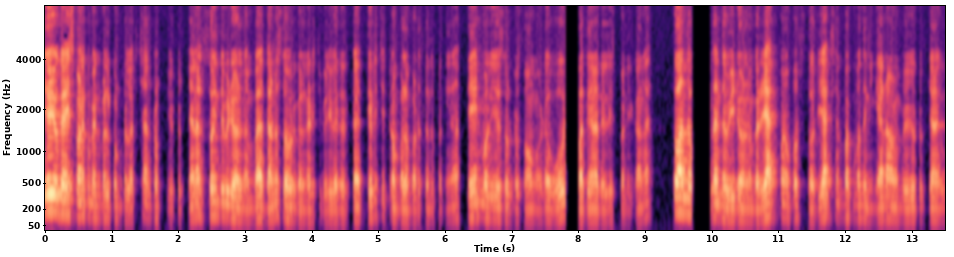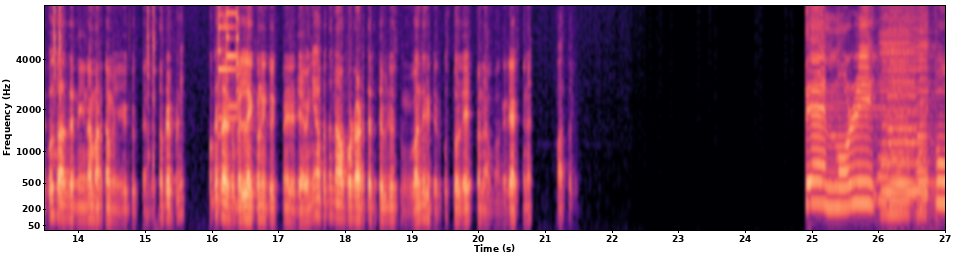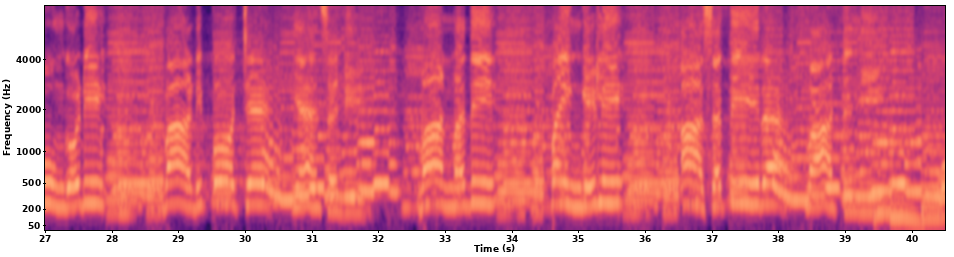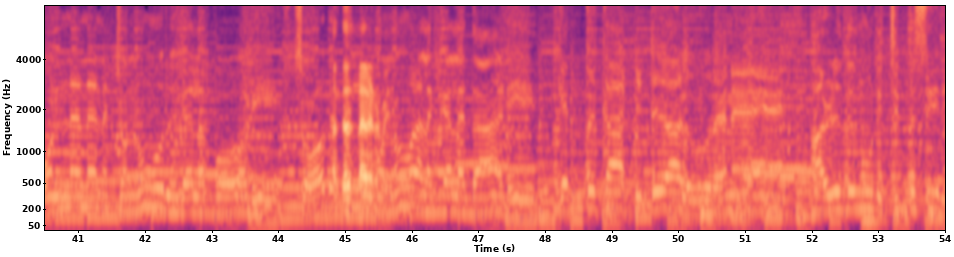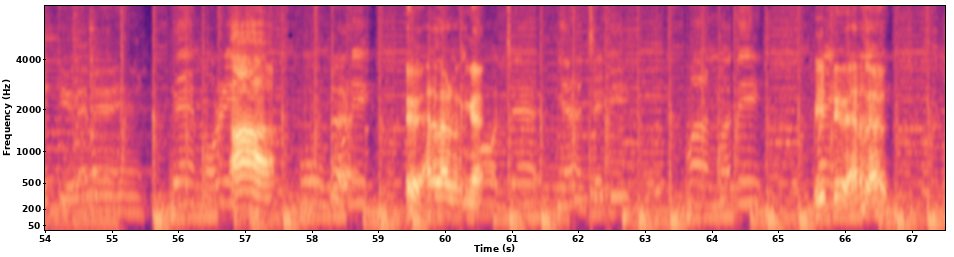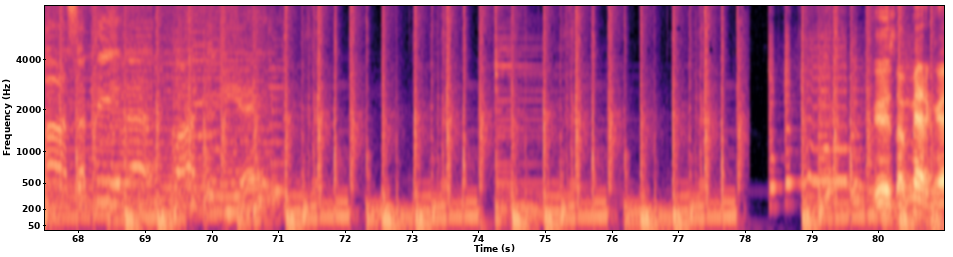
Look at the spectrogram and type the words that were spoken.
YoYo guys வணக்கம் and welcome to Lakshan Rock YouTube channel so இந்த வீடியோவில் நம்ம தனுஷ் அவர்கள் நடிச்சு வெளிவர இருக்க திருச்சிற்றம்பலம் படத்துல வந்து பார்த்தீங்கன்னா தேன்மொழியை சொல்ற சாங்கோட ஓடி பார்த்தீங்கன்னா ரிலீஸ் பண்ணியிருக்காங்க. ஸோ அந்த தான் இந்த வீடியோவில் நம்ம ரியாக்ட் பண்ண போகிறோம் ஸோ ரியாக்ஷன் பார்க்கும்போது நீங்கள் யாரும் நம்ம யூடியூப் சேனலுக்கு புதுசாக வந்துருந்தீங்கன்னா மறக்காம யூடியூப் சேனல் சப்ஸ்கிரைப் பண்ணி பக்கத்தில் இருக்க பெல் ஐக்கோனையும் கிளிக் பண்ணி ரெடி ஆவீங்க. அப்போ தான் நான் போட்ட அடுத்தடுத்த வீடியோஸ் உங்களுக்கு வந்துகிட்டு இருக்கும். ஸோ லேட் பண்ணாமல் ரியாக்ஷனை பார்த்துருங்க தேன்மொழி பூங்கொடி வாடி போச்சே ஏன் செடி? வான்மதி பைங்கிளி ஆசை தீர வாட்டு நீ. ஒன்ன நினைச்சொ நூறுகளை போடி. சோகம் வளர்க்கல தாடி. கெத்து காட்டிட்டு அழுவுறனே அழுது முடிச்சிட்டு சிரிக்கிறேனே. தேன்மொழி பூங்கொடி வேற லெவல் இருக்குங்க. பீட்டு வேற லெவல். செம்மையா இருக்குங்க.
